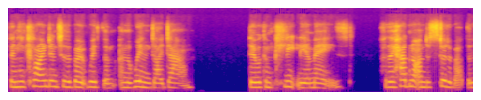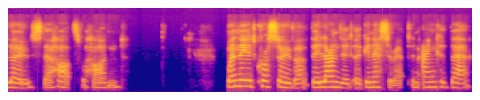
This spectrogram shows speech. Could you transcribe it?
Then he climbed into the boat with them, and the wind died down. They were completely amazed for they had not understood about the loaves, their hearts were hardened. When they had crossed over, they landed at Gennesaret and anchored there.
